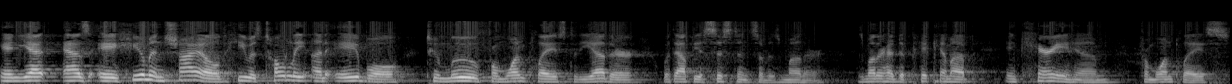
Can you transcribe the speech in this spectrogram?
and yet as a human child, he was totally unable to move from one place to the other without the assistance of his mother. His mother had to pick him up and carry him from one place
